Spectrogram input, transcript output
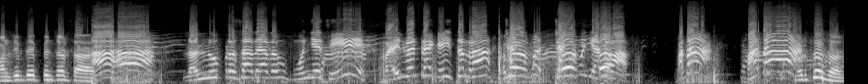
మన జీప్ తెప్పించండి సార్. ఆహా. లల్లు ప్రసాద్ యాదవ్ ఫోన్ చేసి రైల్వే ట్రాక్ వేయిస్తాను రా నడుస్తా సార్.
